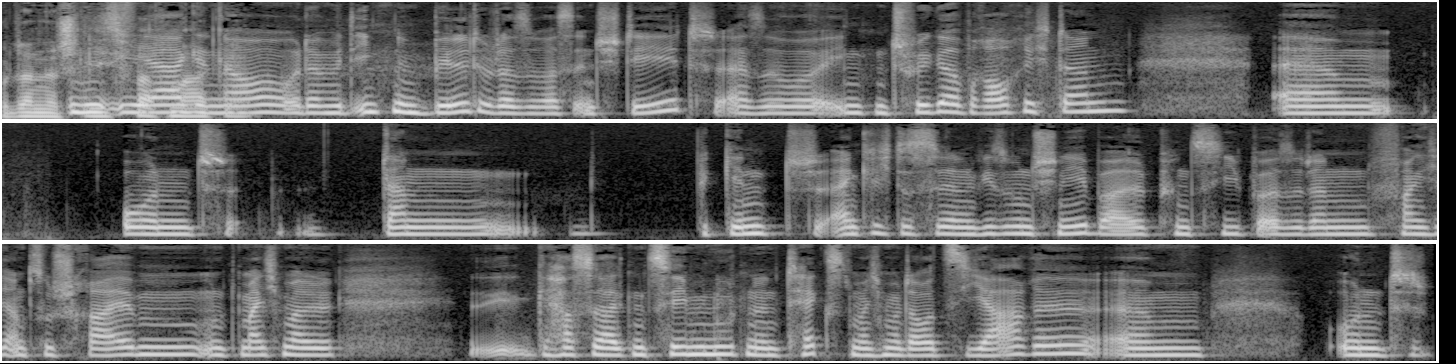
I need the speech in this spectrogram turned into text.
Oder eine Schließfachmarke. Ja, genau. Oder mit irgendeinem Bild oder sowas entsteht. Also irgendeinen Trigger brauche ich dann. Ähm, und dann beginnt eigentlich das dann wie so ein Schneeballprinzip. Also dann fange ich an zu schreiben und manchmal hast du halt in zehn Minuten einen Text, manchmal dauert es Jahre. Ähm, und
